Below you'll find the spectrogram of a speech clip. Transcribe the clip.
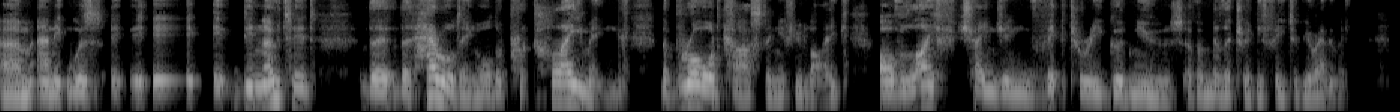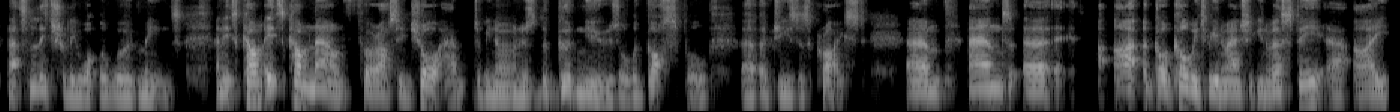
Um, and it was, it, it, it denoted the, the heralding or the proclaiming, the broadcasting, if you like, of life changing victory, good news of a military defeat of your enemy. That's literally what the word means. And it's come it's come now for us in shorthand to be known as the good news or the gospel uh, of Jesus Christ. Um, and uh, I, God called me to be an evangelist at university. Uh, I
